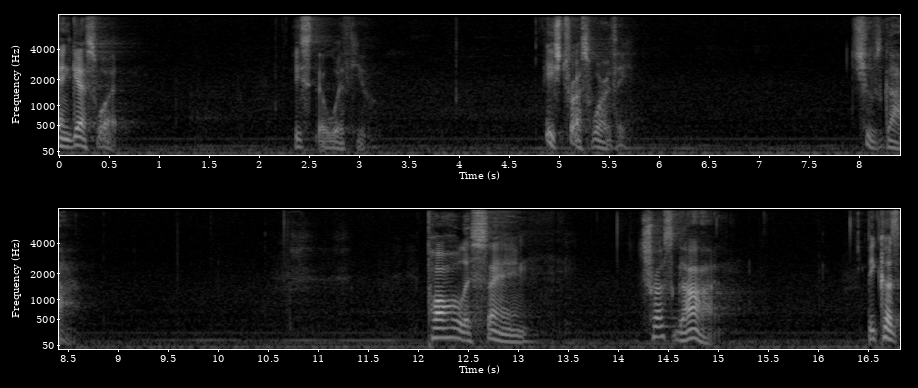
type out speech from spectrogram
And guess what? He's still with you. He's trustworthy. Choose God. Paul is saying, trust God. Because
